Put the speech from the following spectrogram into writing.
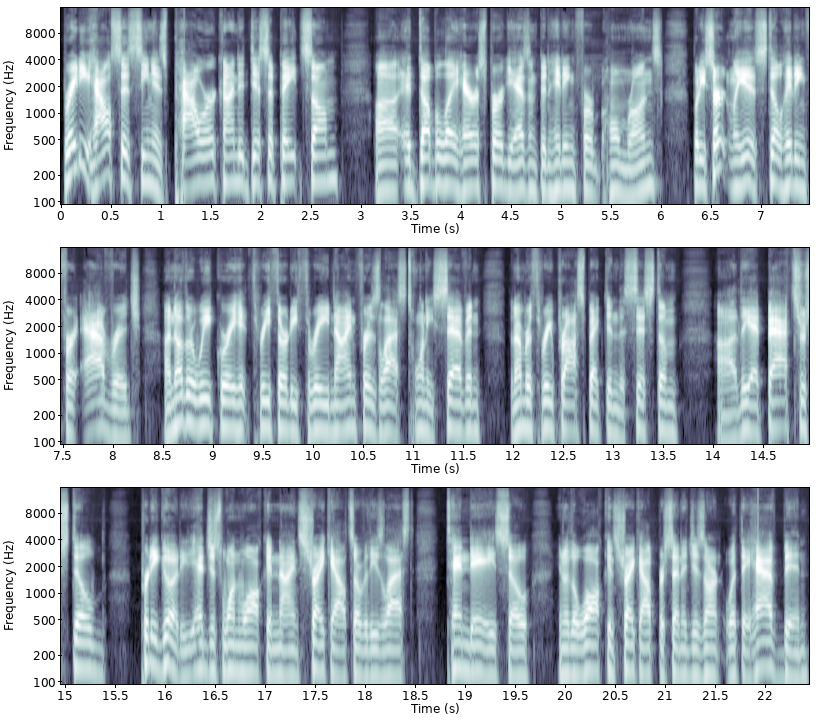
Brady House has seen his power kind of dissipate some. Uh, at Double A Harrisburg, he hasn't been hitting for home runs, but he certainly is still hitting for average. Another week where he hit 333, nine for his last 27, the number three prospect in the system. Uh, the at bats are still pretty good. He had just one walk and nine strikeouts over these last 10 days. So, you know, the walk and strikeout percentages aren't what they have been,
